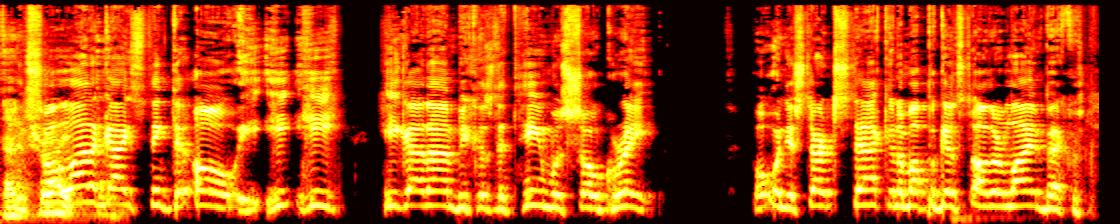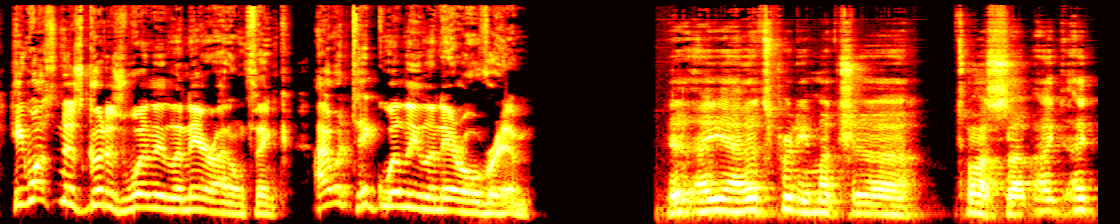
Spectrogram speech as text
That's And so right. a lot of guys think that oh he he he got on because the team was so great. But when you start stacking him up against other linebackers, he wasn't as good as Willie Lanier. I don't think. I would take Willie Lanier over him. Uh, yeah, that's pretty much a toss up. I, I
